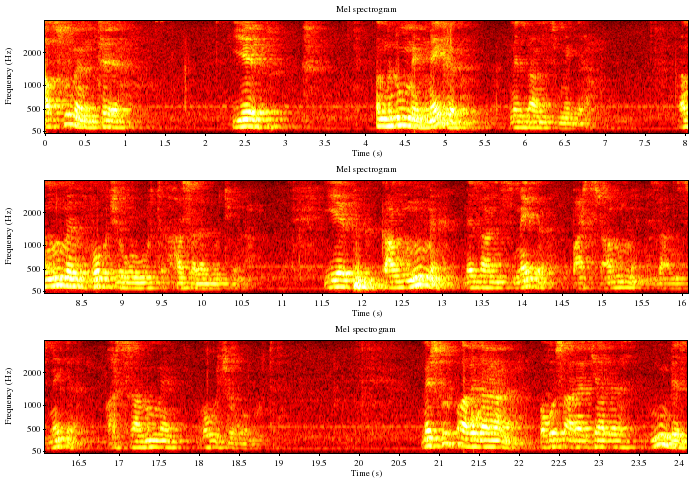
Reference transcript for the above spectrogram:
ասում են, թե երբ ընգնում է մեկը, մեզանից մեկը, ընգնում է ողջ ժողովուրդը հասարակությունը։ Երբ կանգնում է մեզանից մեկը, բարձրանում է մեզանից մեկը, բարձրանում է ողջ ժողովուրդը։ Մեր Սուրբ Ավետարանը Պողոս Արաքյալը նույնպես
